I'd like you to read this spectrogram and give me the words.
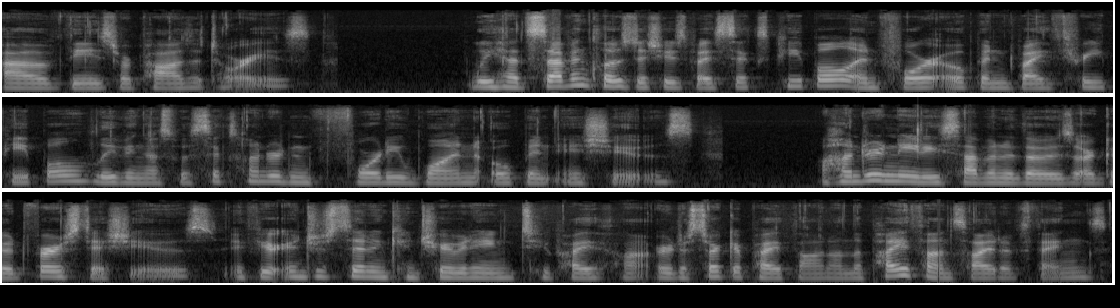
of these repositories. We had seven closed issues by six people and four opened by three people, leaving us with 641 open issues. 187 of those are good first issues. If you're interested in contributing to Python or to CircuitPython on the Python side of things,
